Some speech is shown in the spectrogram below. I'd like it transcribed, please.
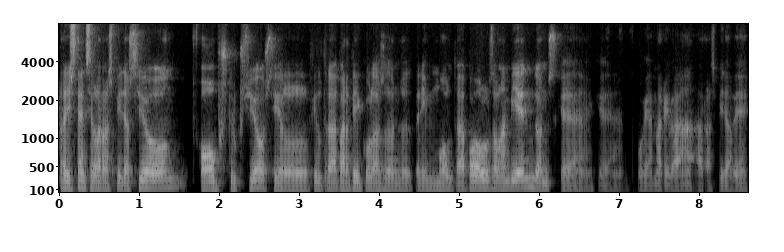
resistència a la respiració o obstrucció. Si el filtre de partícules doncs, tenim molta pols a l'ambient, doncs que, que puguem arribar a respirar bé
